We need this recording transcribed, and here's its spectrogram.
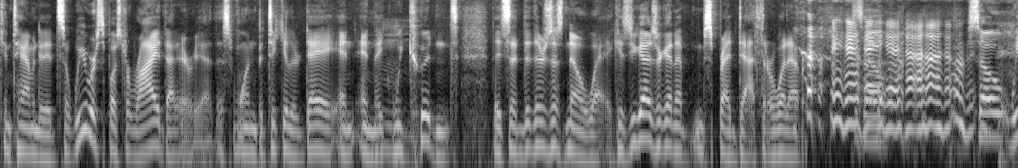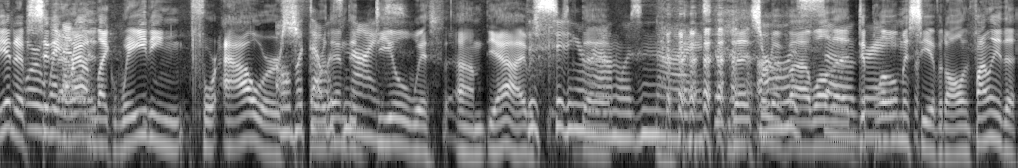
contaminated. So we were supposed to ride that area this one particular day, and and they, we couldn't. They said there's just no way because you guys are going to spread death or whatever. Yeah. So we ended up Or sitting around like waiting for hours Oh, but that for was them nice. to deal with. Um, yeah, it The was sitting the- around was nice. the sort Oh, of uh, well so the great. diplomacy of it all and finally the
